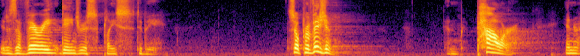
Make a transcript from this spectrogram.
It is a very dangerous place to be. So, provision and power and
